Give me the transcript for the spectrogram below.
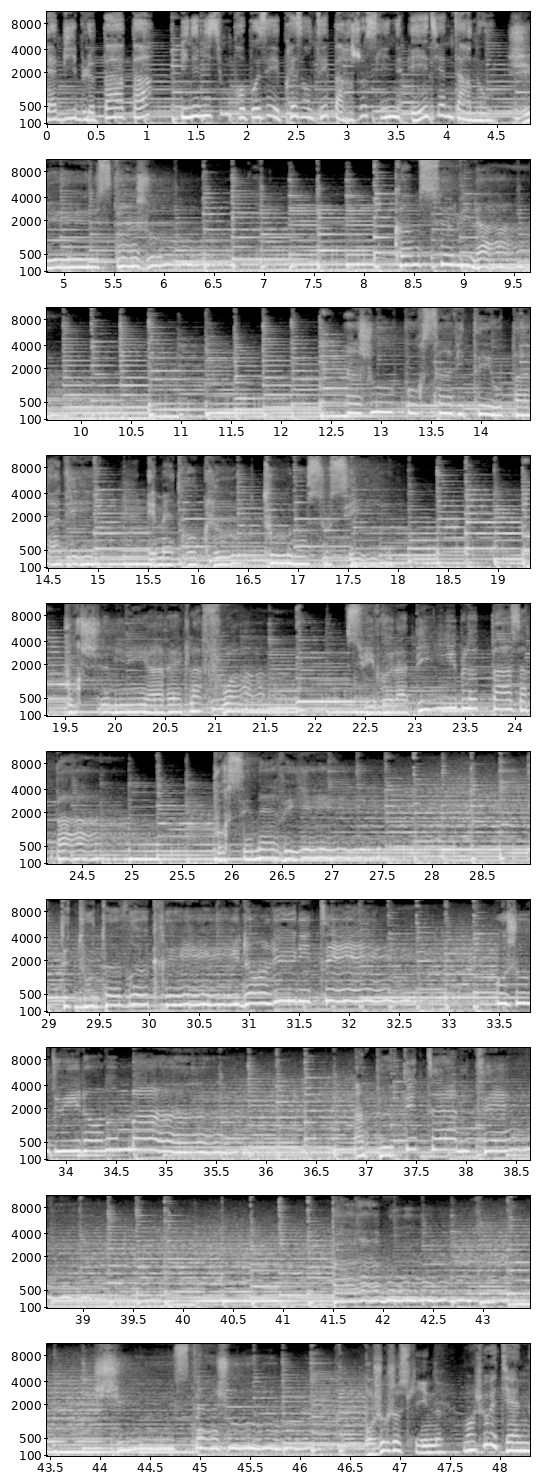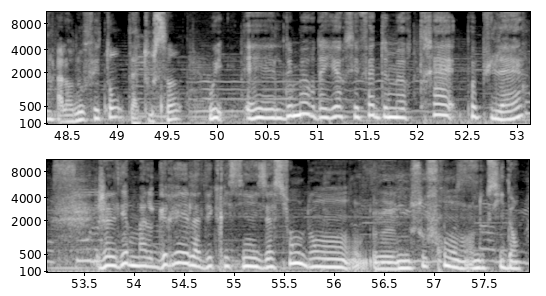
La Bible pas à pas, une émission proposée et présentée par Jocelyne et Étienne Tarnot. Juste un jour comme celui-là. Un jour pour s'inviter au paradis et mettre au clou tous nos soucis. Pour cheminer avec la foi, suivre la Bible pas à pas. Pour s'émerveiller œuvre créée dans l'unité. Aujourd'hui dans nos mains, un peu d'éternité. Par amour, juste un jour. Bonjour Jocelyne. Bonjour Étienne. Alors nous fêtons la Toussaint. Oui, et elle demeure d'ailleurs, ces fêtes demeurent très populaires, j'allais dire malgré la déchristianisation dont euh, nous souffrons en Occident.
